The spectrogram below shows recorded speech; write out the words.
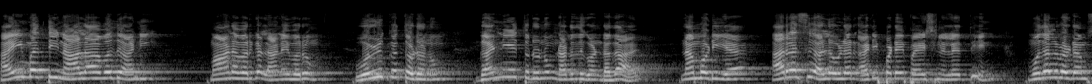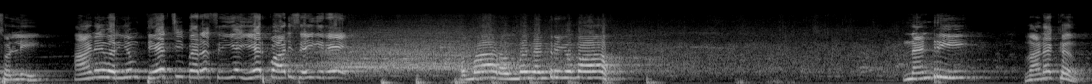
ஐம்பத்தி நாலாவது அணி மாணவர்கள் அனைவரும் ஒழுக்கத்துடனும் கண்ணியத்துடனும் நடந்து கொண்டதால் நம்முடைய அரசு அலுவலர் அடிப்படை பயிற்சி நிலையத்தின் முதல்வரிடம் சொல்லி அனைவரையும் தேர்ச்சி பெற செய்ய ஏற்பாடு செய்கிறேன். அம்மா ரொம்ப நன்றிங்கம்மா. நன்றி வணக்கம்.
